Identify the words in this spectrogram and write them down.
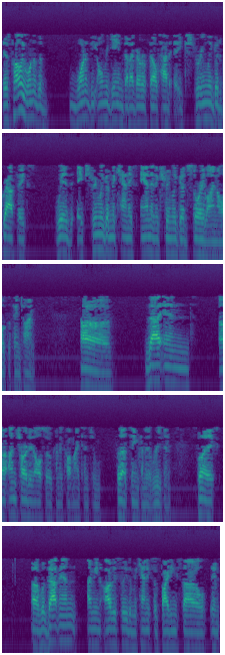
it was probably one of the one of the only games that I've ever felt had extremely good graphics with extremely good mechanics and an extremely good storyline all at the same time. Uh, that and uh, Uncharted also kind of caught my attention for that same kind of reason. But uh, with Batman, I mean, obviously the mechanics of fighting style in,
